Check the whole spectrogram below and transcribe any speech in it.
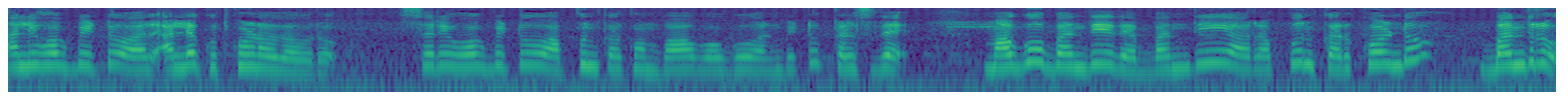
ಅಲ್ಲಿ ಹೋಗಿಬಿಟ್ಟು ಅಲ್ಲಿ ಅಲ್ಲೇ ಕುತ್ಕೊಂಡೋದವರು ಸರಿ, ಹೋಗ್ಬಿಟ್ಟು ಅಪ್ಪನ ಕರ್ಕೊಂಬಾ ಹೋಗು ಅಂದ್ಬಿಟ್ಟು ಕಳಿಸ್ದೆ. ಮಗು ಬಂದಿದೆ. ಬಂದು ಅವ್ರ ಅಪ್ಪನ ಕರ್ಕೊಂಡು ಬಂದರು.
